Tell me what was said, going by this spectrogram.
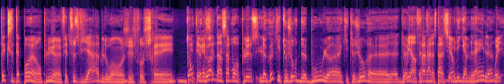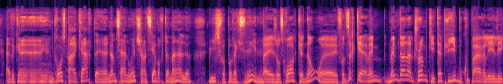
Peut-être que c'était pas euh, non plus un fœtus viable ou on, je, je serais Donc, le intéressé gars- d'en savoir plus. Le gars qui est toujours debout, là, qui est toujours euh, de, Oui, en dans, face dans de la station. Gamelin, là, Oui. avec un- un- une grosse pancarte, un homme sandwich anti-avortement, là. lui, il se fera pas vacciner. Lui. Ben, j'ose croire que non. Euh, Il faut dire que même même Donald Trump, qui est appuyé beaucoup par les les,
